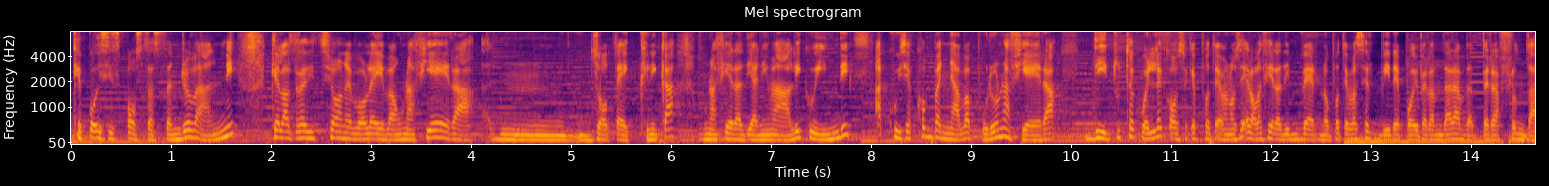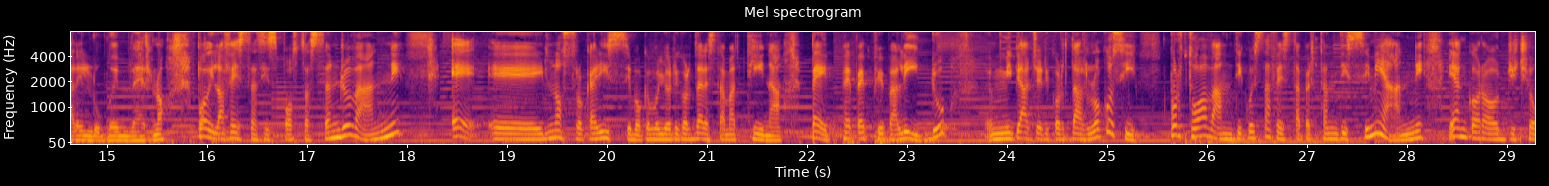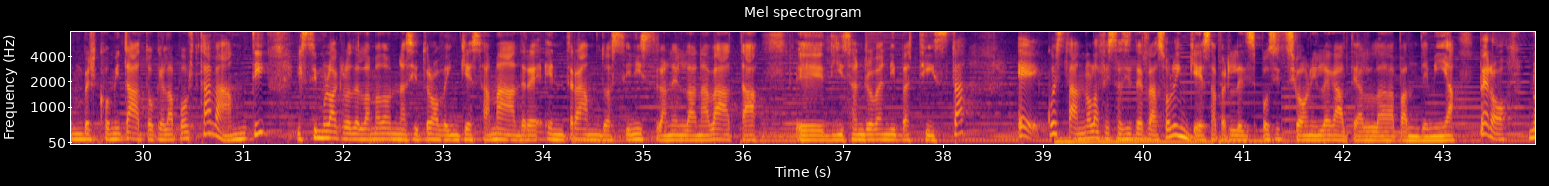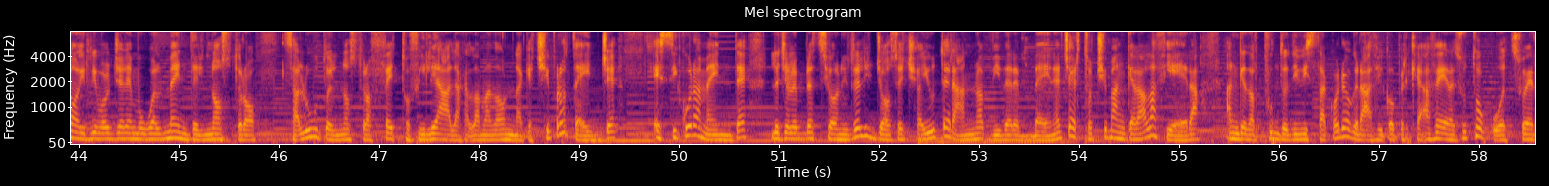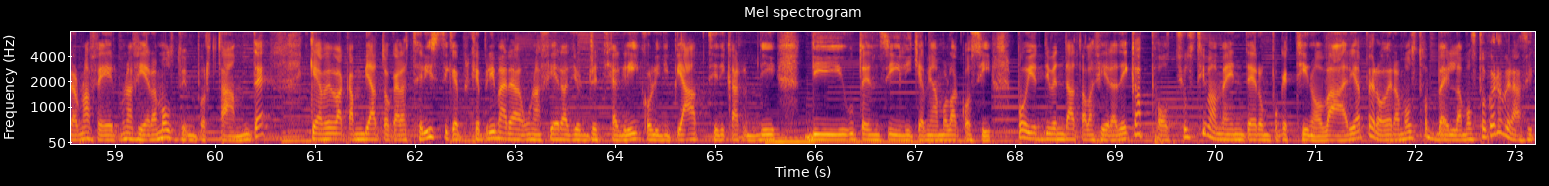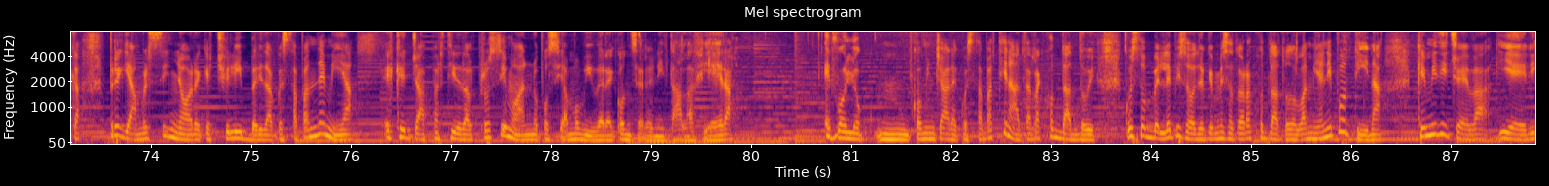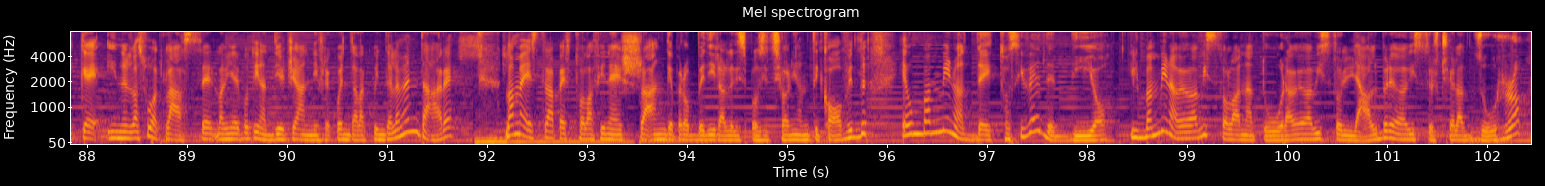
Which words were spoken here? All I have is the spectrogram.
che poi si sposta a San Giovanni, che la tradizione voleva una fiera mh, zootecnica, una fiera di animali quindi, a cui si accompagnava pure una fiera di tutte quelle cose che potevano, era la fiera d'inverno, poteva servire poi per andare a, per affrontare il lungo inverno. Poi la festa si sposta a San Giovanni e eh, il nostro carissimo, che voglio ricordare stamattina, Peppe, Peppe Paliddu, eh, mi piace ricordarlo così, portò avanti questa festa per tantissimi anni e ancora oggi c'è un bel comitato che la porta avanti. Il simulacro della Madonna si trova in Chiesa Madre entrando a sinistra nella navata eh, di San Giovanni Battista e quest'anno la festa si terrà solo in chiesa per le disposizioni legate alla pandemia. Però noi rivolgeremo ugualmente il nostro saluto, il nostro affetto filiale alla Madonna che ci protegge e sicuramente le celebrazioni religiose ci aiuteranno a vivere bene. Certo ci mancherà la fiera anche dal punto di vista coreografico perché la fiera su Tokuotsu era una fiera, una fiera molto importante che aveva cambiato caratteristiche perché prima era una fiera di oggetti agricoli, di piatti, di, car- di- di utensili, chiamiamola così. Poi è diventata la fiera dei cappotti, ultimamente era un pochettino varia, però era molto bella, molto coreografica. Preghiamo il Signore che ci liberi da questa pandemia e che già a partire dal prossimo anno possiamo vivere con serenità la fiera. E voglio mh, mm, cominciare questa mattinata raccontandovi questo bel episodio che mi è stato raccontato dalla mia nipotina che mi diceva ieri che nella sua classe, la mia nipotina ha 10 anni, frequenta la quinta elementare, la maestra ha aperto la finestra anche per obbedire alle disposizioni anti-covid e un bambino ha detto si vede Dio. Il bambino aveva visto la natura, aveva visto gli alberi, aveva visto il cielo azzurro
